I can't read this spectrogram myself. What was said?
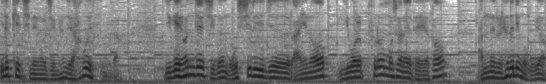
이렇게 진행을 지금 현재 하고 있습니다. 이게 현재 지금 5 시리즈 라인업 2월 프로모션에 대해서 안내를 해드린 거고요.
